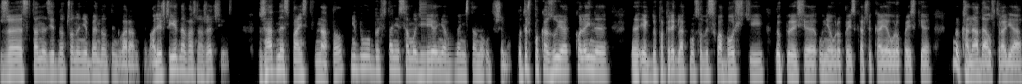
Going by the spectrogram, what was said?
że Stany Zjednoczone nie będą tym gwarantem. Ale jeszcze jedna ważna rzecz jest, żadne z państw NATO nie byłoby w stanie samodzielnie Afganistanu utrzymać. To też pokazuje kolejny e, jakby papierek lakmusowy słabości, do której się Unia Europejska czy kraje europejskie, no Kanada, Australia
